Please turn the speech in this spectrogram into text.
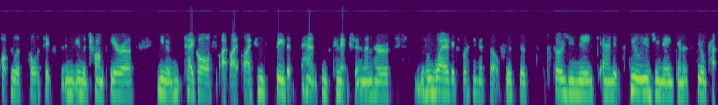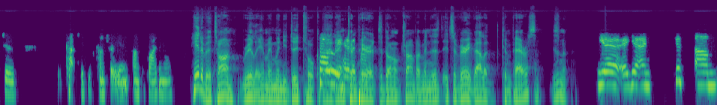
populist politics in, in the Trump era, you know, take off. I, I, I can see that Hanson's connection and her her way of expressing herself was just so unique, and it still is unique, and it still catches, captures this country, and unsurprisingly ahead of her time, really. I mean, when you do talk totally about and compare it to Donald Trump, I mean, it's a very valid comparison, isn't it? Yeah, uh, yeah, and just um,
